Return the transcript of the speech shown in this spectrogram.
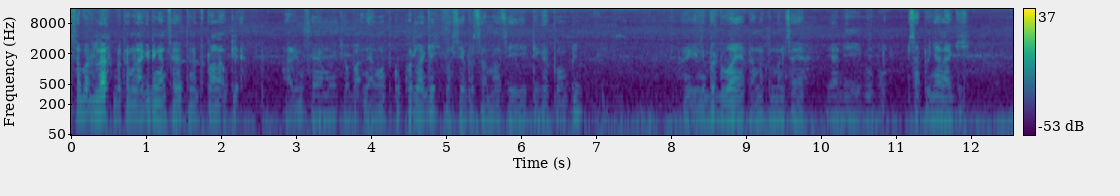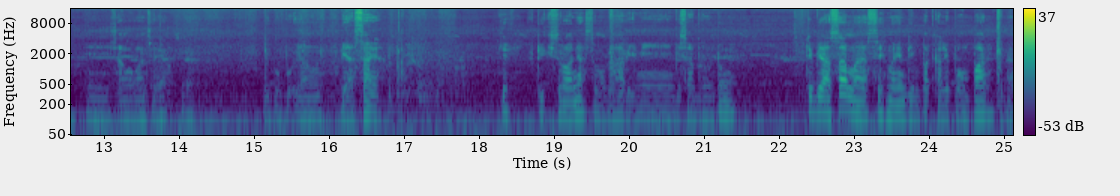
Halo sahabat dolar, bertemu lagi dengan saya Tena Petualang Uklik. Hari ini saya mau coba nyangot kukur lagi Masih bersama si Tiger Pumping. Hari ini berdua ya teman-teman saya. Ya di bubuk satunya lagi Ini sanggungan saya. Sudah di bubuk yang biasa ya. Oke, di keseruannya semoga hari ini bisa beruntung ya. Seperti biasa masih main di 4 kali pompar Dan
